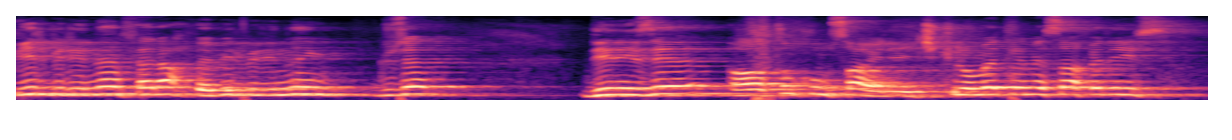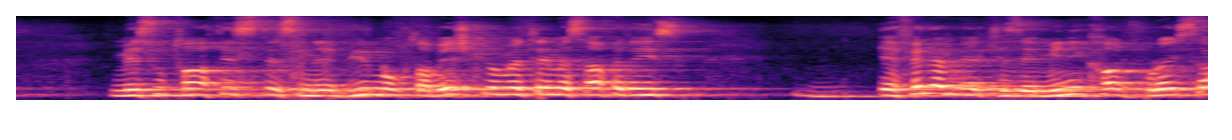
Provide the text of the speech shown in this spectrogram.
birbirinden ferah ve birbirinden güzel. Denize Altınkum sahile 2 kilometre mesafedeyiz. Mesut Tatil sitesine 1.5 kilometre mesafedeyiz. Efeler merkeze mini Carrefour'a ise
